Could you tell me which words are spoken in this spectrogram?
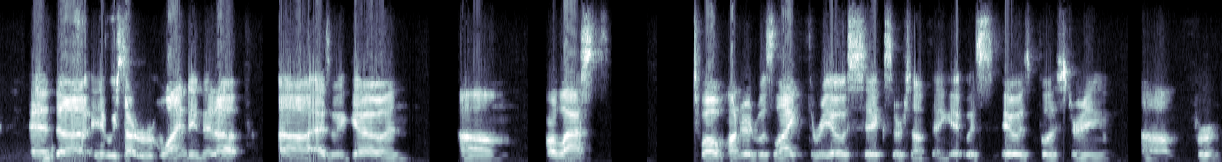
and uh, we start winding it up uh, as we go, and um, our last 1200 was like 306 or something. It was it was blistering um, for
